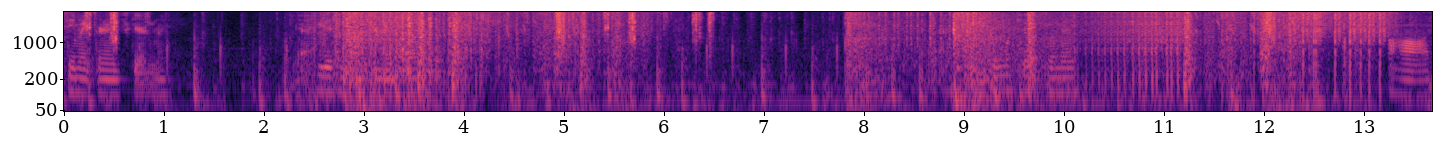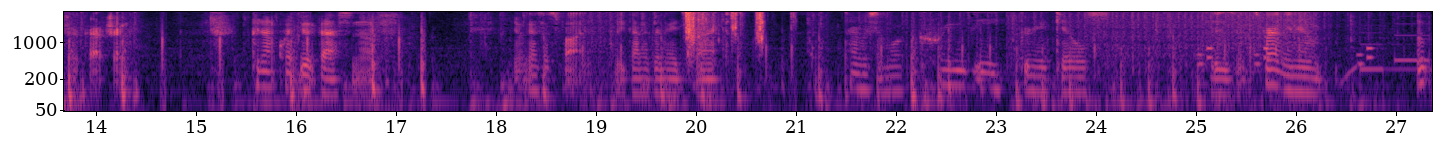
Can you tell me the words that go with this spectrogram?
teammate grenade scared me. Yeah, he doesn't know what grenade Yeah, two more kills than me. Aw, I tried crouching. Could not quite do it fast enough. You know, guys, that's fine. We got a grenade stack. Time for some more crazy grenade kills. Because it's apparently new. Oop.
